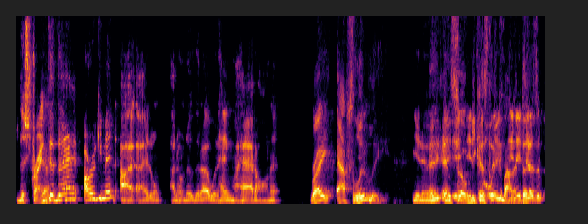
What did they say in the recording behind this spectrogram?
The strength yeah. of that argument, I, I don't I don't know that I would hang my hat on it. Right. Absolutely. You know, and, and it, so because always, think about it, it the, doesn't.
